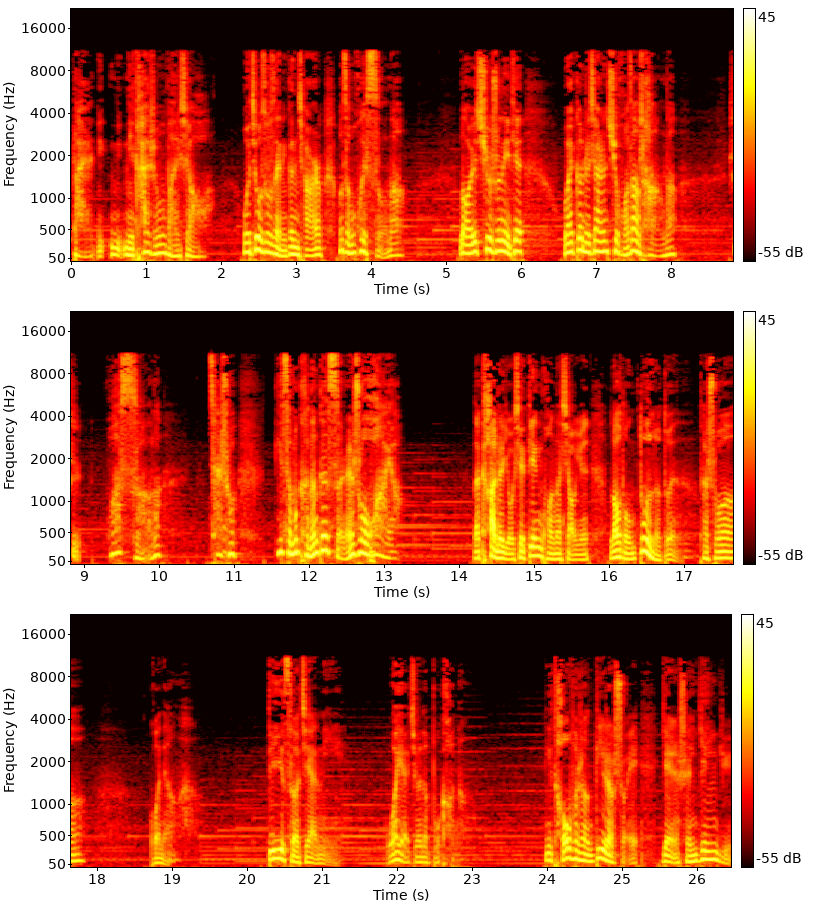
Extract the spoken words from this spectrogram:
大爷，你你你开什么玩笑啊？我就坐在你跟前儿，我怎么会死呢？老爷去世那天，我还跟着家人去火葬场呢，是我死了。再说，你怎么可能跟死人说话呀？那看着有些癫狂的小云，老董顿了顿，他说：“姑娘啊，第一次见你，我也觉得不可能。你头发上滴着水，眼神阴郁，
